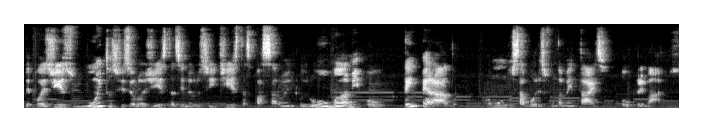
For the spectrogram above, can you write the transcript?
Depois disso, muitos fisiologistas e neurocientistas passaram a incluir o umami ou temperado como um dos sabores fundamentais ou primários.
